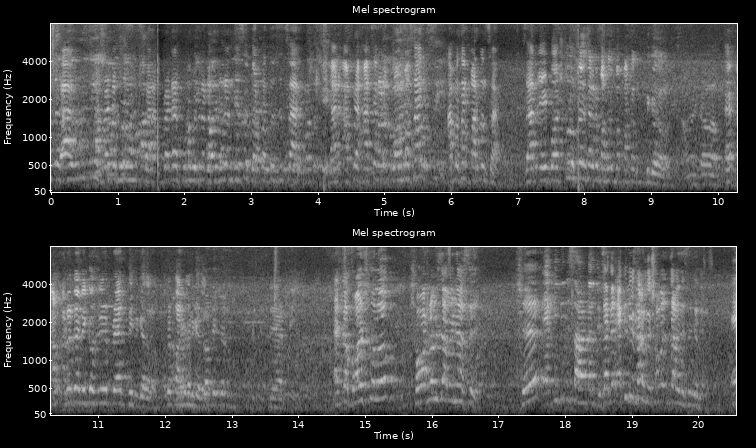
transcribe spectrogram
স্যার আমরা এটা বলুন, স্যার আমরা এটা পুনর্বিবেচনা ডকুমেন্টেশন দিয়েছি দরকার তো হচ্ছে, স্যার স্যার আপনার হাতের অনেক লম্বা স্যার আপনি স্যার পারবেন স্যার। স্যার এই বয়স্ক লোকটা স্যার একটা গেল আমরা রিকনসিডার প্রেয়ার দিকে গেল পারবেন গেল একটা বয়স্ক লোক জামিনে আছে। সে একই দিনে সারটা দিছে। যাদের একই স্যার সবাই জামিন দিচ্ছে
